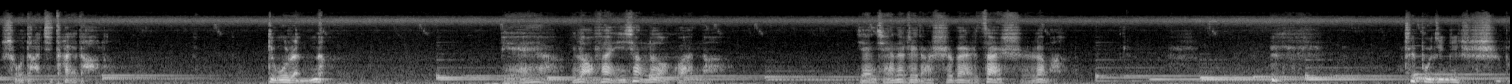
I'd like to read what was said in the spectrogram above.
受打击太大了，丢人呐！别呀，你老范一向乐观呐。眼前的这点失败是暂时的嘛。这不仅仅是失败，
